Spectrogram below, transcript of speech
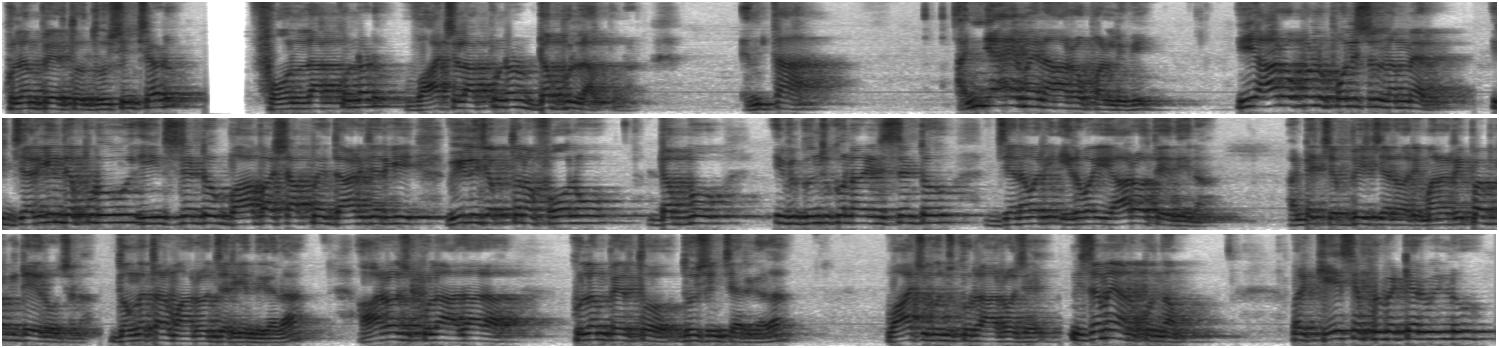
కులం పేరుతో దూషించాడు ఫోన్ లాక్కున్నాడు వాచ్ లాక్కున్నాడు డబ్బులు లాక్కున్నాడు. ఎంత అన్యాయమైన ఆరోపణలు ఇవి. ఈ ఆరోపణలు పోలీసులు నమ్మారు. ఇది జరిగింది ఎప్పుడు? ఈ ఇన్సిడెంట్ బాబా షాప్ మీద దాడి జరిగి వీళ్ళు చెప్తున్న ఫోను డబ్బు ఇవి గుంజుకున్న ఇన్సిడెంట్ జనవరి ఇరవై ఆరో తేదీన. అంటే ఛబ్బీస్ జనవరి మన రిపబ్లిక్ డే రోజున. దొంగతనం ఆ రోజు జరిగింది కదా. ఆ రోజు కుల ఆధార కులం పేరుతో దూషించారు కదా. వాచ్ గుంజుకుర్రు ఆ రోజే. నిజమే అనుకుందాం. మరి కేసు ఎప్పుడు పెట్టారు వీళ్ళు?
